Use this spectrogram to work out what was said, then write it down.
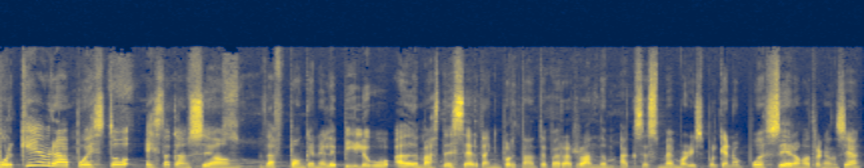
por qué habrá puesto esta canción Daft Punk en el epílogo, además de ser tan importante para Random Access Memories? ¿Por qué no pusieron otra canción?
